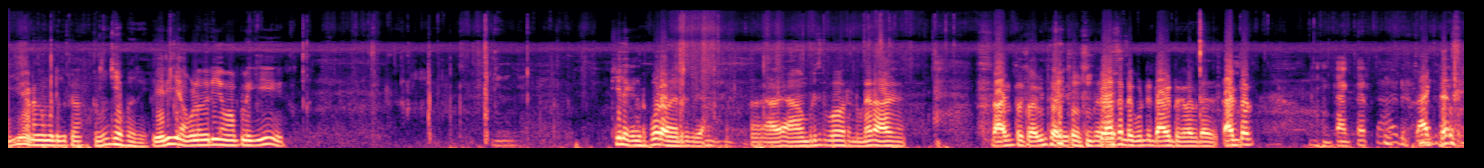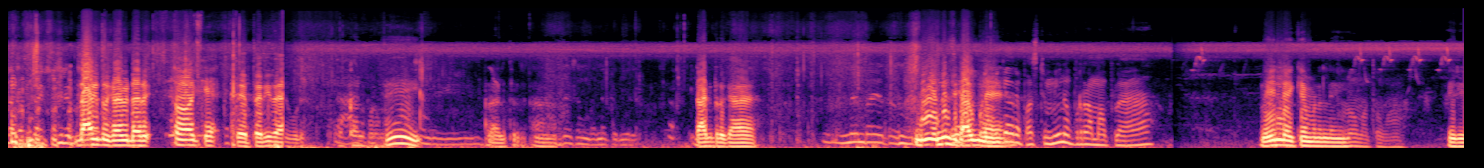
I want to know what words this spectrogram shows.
ஐயா அடங்க மாட்டேங்குதா? இங்கே பாரு. வெறி அவ்வளோ வெறியா மாப்பிள்ளைக்கு கீழே எங்கிட்டு போட அவன் எடுத்துக்கியா அவன் பிடிச்சிட்டு போக ரெண்டு மணி நேரம் ஆகும். டாக்டர் கிளம்பிட்டாரு பேஷண்ட்டை கூட்டி டாக்டர் கிளம்பிட்டாரு டாக்டர். டாக்டர். டாக்டர். டாக்டர் கிளம்பிட்டாரு ஓகே. சரி தெரியுதா? ஏய் அதான் அடுத்தது. ஆ. டாக்டர் இருக்கா நீ எந்திரிச்சு கால் பண்ணு. ஃபர்ஸ்ட் மீனை போடுறா மாப்பிள்ள. வெயிலில் வைக்க முடியல. மொத்தமா சரி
